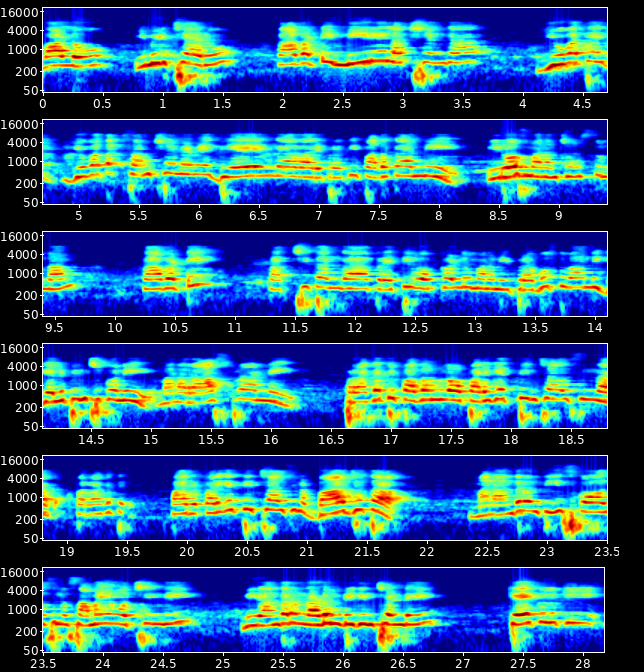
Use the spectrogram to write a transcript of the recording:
వాళ్ళు ఇమిడ్చారు. కాబట్టి మీరే లక్ష్యంగా యువతి యువత సంక్షేమమే ధ్యేయంగా వారి ప్రతి పథకాన్ని ఈరోజు మనం చూస్తున్నాం. కాబట్టి ఖచ్చితంగా ప్రతి ఒక్కళ్ళు మనం ఈ ప్రభుత్వాన్ని గెలిపించుకొని మన రాష్ట్రాన్ని ప్రగతి పదంలో పరిగెత్తించాల్సిన ప్రగతి పరి- పరిగెత్తించాల్సిన బాధ్యత మనందరం తీసుకోవాల్సిన సమయం వచ్చింది. మీరందరూ నడుం బిగించండి. కేకులకి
